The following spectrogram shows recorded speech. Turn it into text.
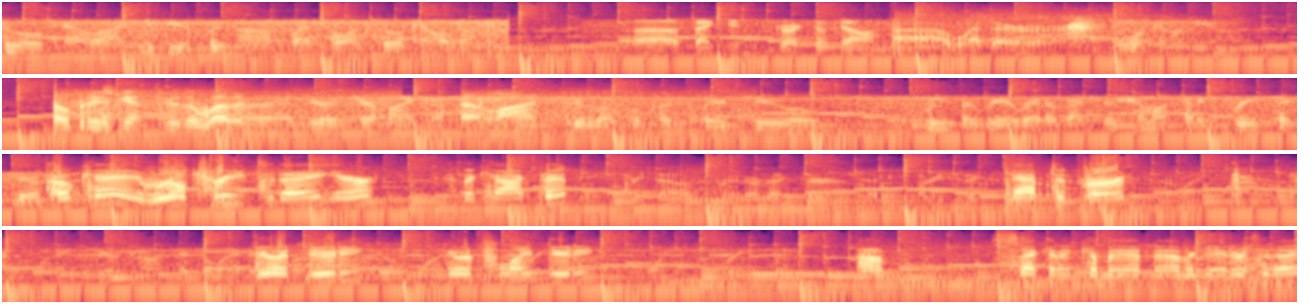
to Ocala. I can give you a quick uh, flight following to Ocala. Uh, thank you, direct Ocala. Uh, weather. Working on you. Nobody's getting through the weather. Uh, zero zero Mike. That line. Your local code clear to Leesburg via radar vector. Sherman heading 360. Okay, real treat today here in the cockpit. Captain Vern doing duty, doing flight duty. I'm second in command navigator today.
